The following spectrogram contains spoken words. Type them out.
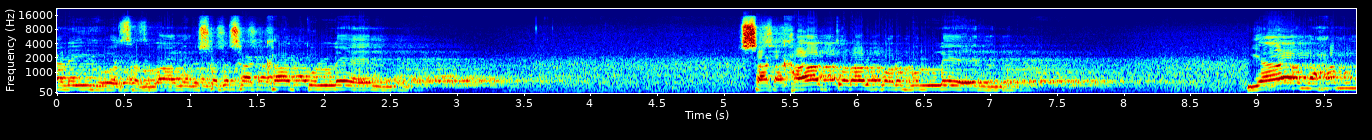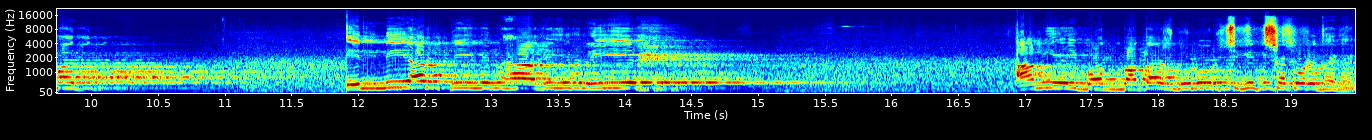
আলাইহি ওয়াসাল্লামের সাথে সাক্ষাৎ করলেন। সাক্ষাৎ করার পর বললেন, ইয়া মুহাম্মদ, ইন্নী রিহ আমি এই বদ বাতাসগুলোর চিকিৎসা করে থাকি।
